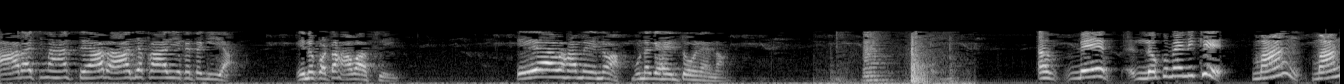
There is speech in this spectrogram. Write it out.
ආරච්චි මහත්තයා රාජකාරියකට ගියා. එනකොට හවස් වෙයි. ඒ ආවහම එනවා මුණ ගැහෙන්න ඕන නම්. මේ ලොකු මැනිකේ මං මං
